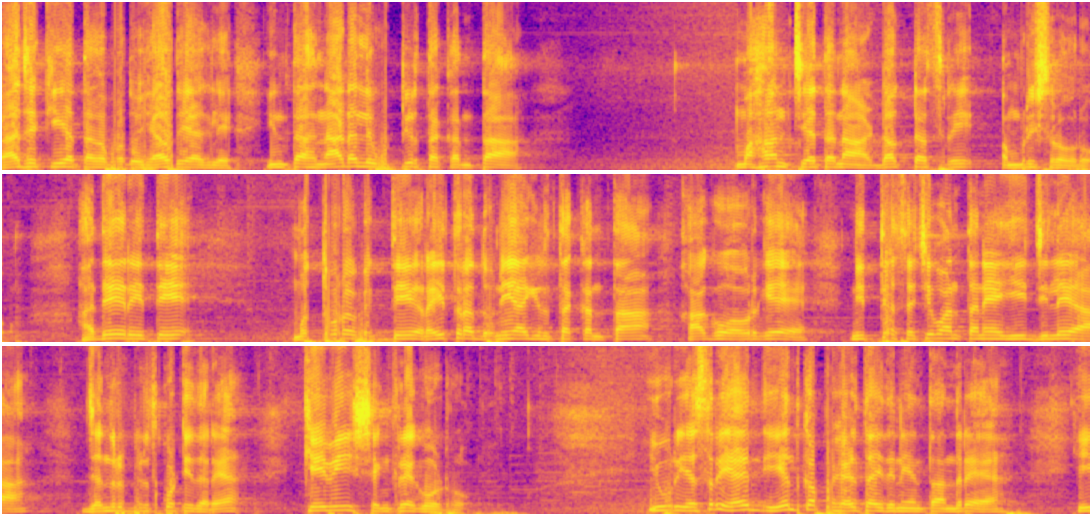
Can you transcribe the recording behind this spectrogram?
ರಾಜಕೀಯ ತಗೋಬೋದು, ಯಾವುದೇ ಆಗಲಿ, ಇಂತಹ ನಾಡಲ್ಲಿ ಹುಟ್ಟಿರ್ತಕ್ಕಂಥ ಮಹಾನ್ ಚೇತನ ಡಾಕ್ಟರ್ ಶ್ರೀ ಅಂಬರೀಷ್ರವರು ಅದೇ ರೀತಿ ಮತ್ತೂರ ವ್ಯಕ್ತಿ, ರೈತರ ಧ್ವನಿಯಾಗಿರ್ತಕ್ಕಂಥ ಹಾಗೂ ಅವ್ರಿಗೆ ನಿತ್ಯ ಸಚಿವ ಅಂತಲೇ ಈ ಜಿಲ್ಲೆಯ ಜನರು ಬಿರಿಸ್ಕೊಟ್ಟಿದ್ದಾರೆ ಕೆ ವಿ ಶಂಕರೇಗೌಡರು. ಇವ್ರ ಹೆಸರು ಏನು ಏನಕ್ಕಪ್ಪ ಹೇಳ್ತಾ ಇದ್ದೀನಿ ಅಂತ ಅಂದರೆ ಈ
